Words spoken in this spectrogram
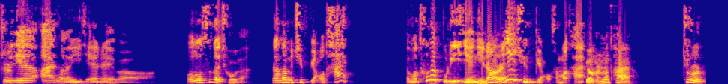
直接艾特了一些这个俄罗斯的球员，让他们去表态。我特别不理解，你让人家去表什么态？表什么态？就是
